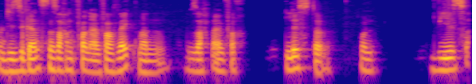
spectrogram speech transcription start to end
Und diese ganzen Sachen fallen einfach weg. Man sagt einfach Liste. Und wie es,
